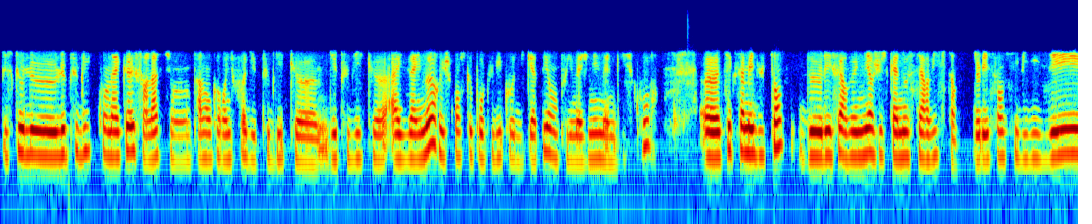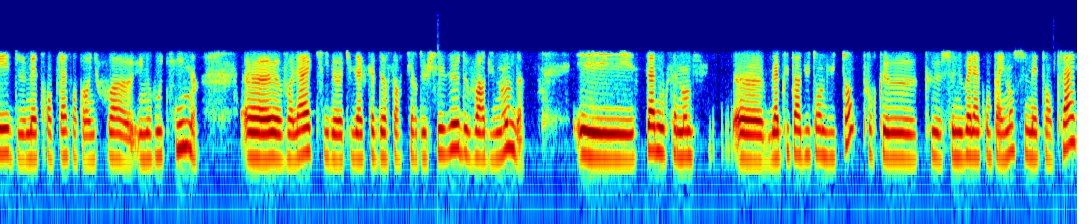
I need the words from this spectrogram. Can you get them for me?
puisque le, public qu'on accueille, enfin là, si on parle encore une fois du public, euh, euh, Alzheimer, et je pense que pour le public handicapé, on peut imaginer le même discours, euh, c'est que ça met du temps de les faire venir jusqu'à nos services, de les sensibiliser, de mettre en place encore une fois une routine, voilà, qu'ils acceptent de sortir de chez eux, de voir du monde. Et ça, donc, ça demande euh, la plupart du temps du temps pour que, que ce nouvel accompagnement se mette en place.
